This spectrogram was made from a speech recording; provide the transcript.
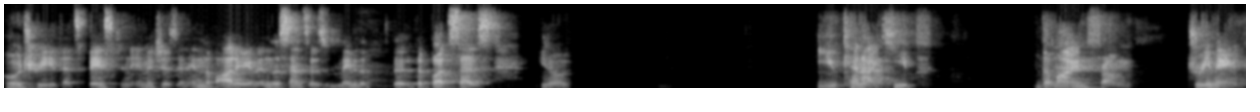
poetry that's based in images and in the body and in the senses maybe the, the, the but says you know you cannot keep the mind from dreaming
